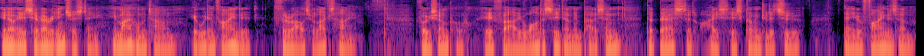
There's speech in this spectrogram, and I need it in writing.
You know, it's uh, very interesting. In my hometown, you wouldn't find it throughout your lifetime. For example, if uh, you want to see them in person, the best advice is going to the zoo. Then you'll find them.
